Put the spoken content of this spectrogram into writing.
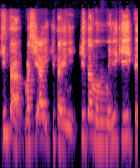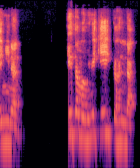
Kita, masyiah kita ini, kita memiliki keinginan. Kita memiliki kehendak.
